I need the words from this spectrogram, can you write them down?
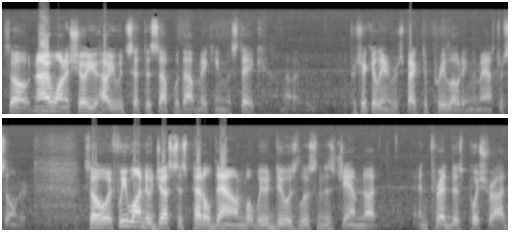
So now I want to show you how you would set this up without making a mistake, uh, particularly in respect to preloading the master cylinder. So if we wanted to adjust this pedal down, what we would do is loosen this jam nut and thread this push rod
